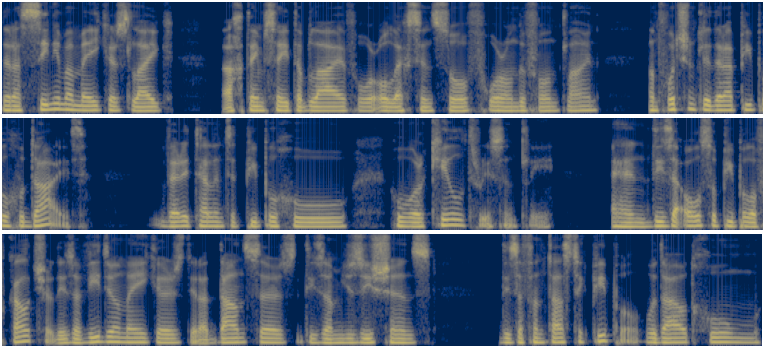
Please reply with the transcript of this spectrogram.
There are cinema makers like Akhtem Seytablayev or Oleg Sentsov who are on the front line. Unfortunately, there are people who died, very talented people who who were killed recently. And these are also people of culture. These are video makers there are dancers these are musicians. These are fantastic people without whom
